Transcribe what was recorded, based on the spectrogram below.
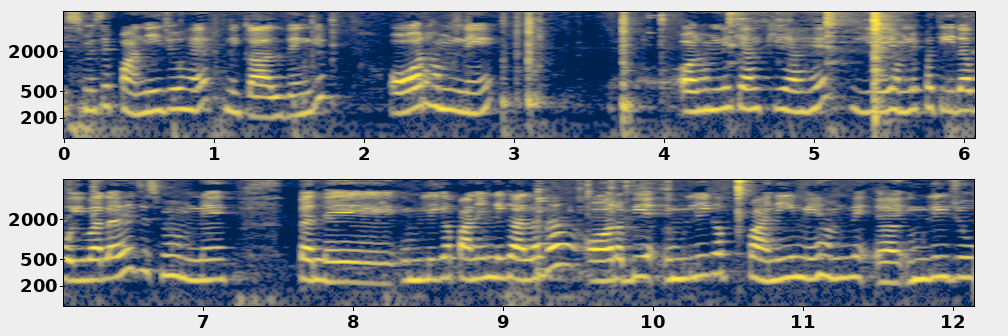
इसमें से पानी जो है निकाल देंगे। और हमने और हमने क्या किया है? ये हमने पतीला वही वाला है जिसमें हमने पहले इमली का पानी निकाला था और अभी इमली का पानी में हमने इमली जो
